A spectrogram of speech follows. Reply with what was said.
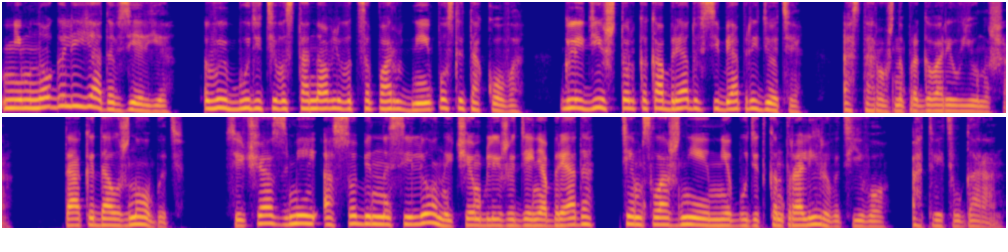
«Немного ли яда в зелье? Вы будете восстанавливаться пару дней после такого. Глядишь, только к обряду в себя придете», — осторожно проговорил юноша. «Так и должно быть. Сейчас змей особенно силен, и чем ближе день обряда, тем сложнее мне будет контролировать его», — ответил Гаран.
